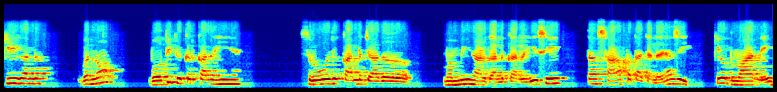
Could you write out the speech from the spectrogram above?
ਕੀ ਗੱਲ? ਬੰਨੋ ਬਹੁਤੀ ਫਿਕਰ ਕਰ ਰਹੀ ਹੈ। ਸਰੋਜ ਕੱਲ ਜਦ ਮੰਮੀ ਨਾਲ ਗੱਲ ਕਰ ਰਹੀ ਸੀ, ਤਾਂ ਸਾਫ਼ ਪਤਾ ਚੱਲ ਰਿਹਾ ਸੀ ਕਿ ਉਹ ਬਿਮਾਰ ਨਹੀਂ।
